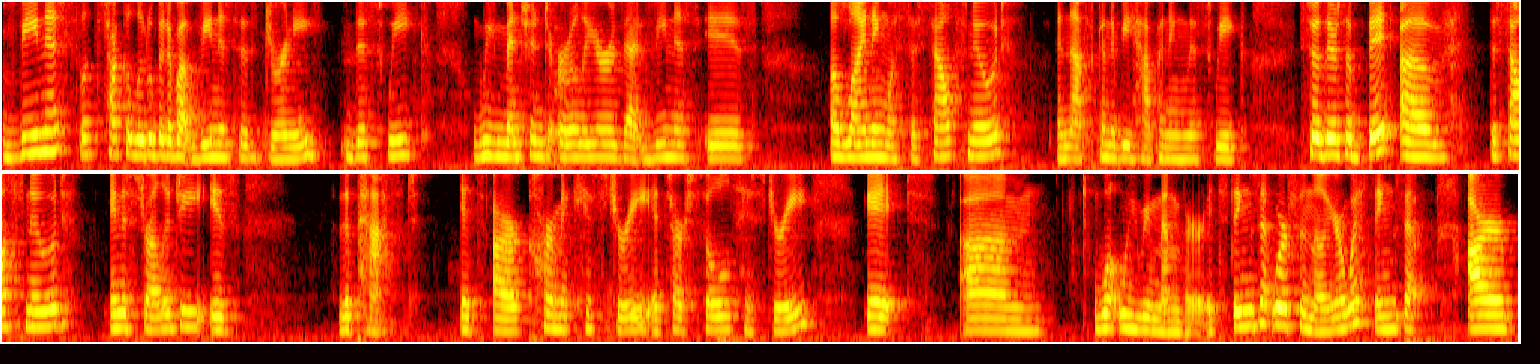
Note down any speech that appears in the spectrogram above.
Venus, let's talk a little bit about Venus's journey this week. We mentioned earlier that Venus is aligning with the South Node, and that's going to be happening this week. So there's a bit of the South Node in astrology is the past. It's our karmic history, it's our soul's history. It's um what we remember. It's things that we're familiar with, things that are,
